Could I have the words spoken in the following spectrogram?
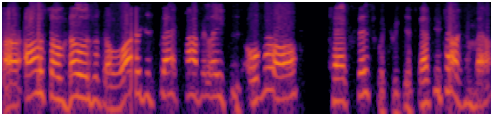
are also those with the largest black populations overall, Texas, which we just got through talking about,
